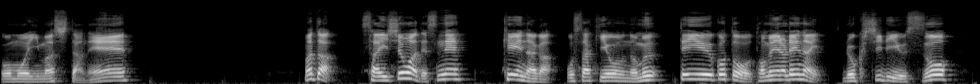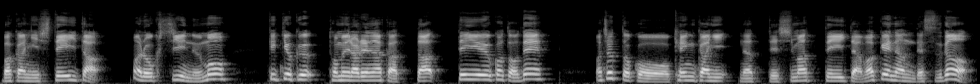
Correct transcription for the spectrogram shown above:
思いましたね。また、最初はですね、ケーナがお酒を飲むっていうことを止められないロクシリウスを馬鹿にしていた、まあ、ロクシーヌも結局止められなかったっていうことで、まあ、ちょっとこう喧嘩になってしまっていたわけなんですが、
